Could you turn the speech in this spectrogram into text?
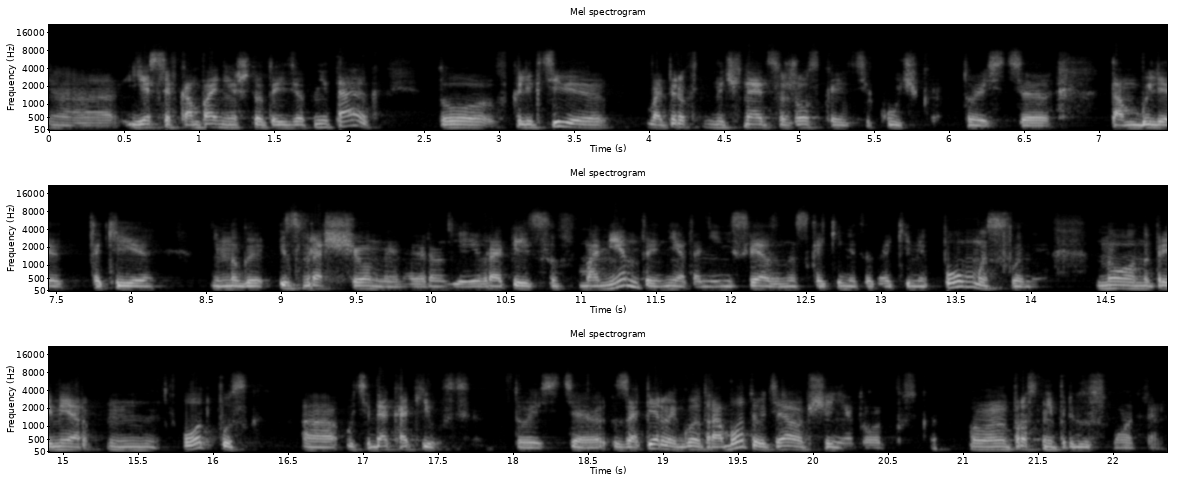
э, если в компании что-то идет не так, то в коллективе, во-первых, начинается жесткая текучка. То есть э, там были такие немного извращенные, наверное, для европейцев моменты. Нет, они не связаны с какими-то такими помыслами. Но, например, отпуск э, у тебя копился. То есть э, за первый год работы у тебя вообще нет отпуска. Он просто не предусмотрен.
